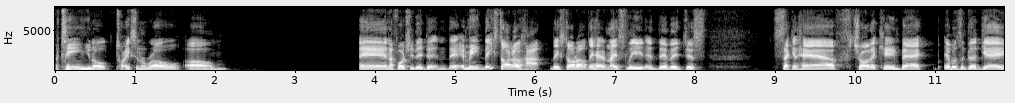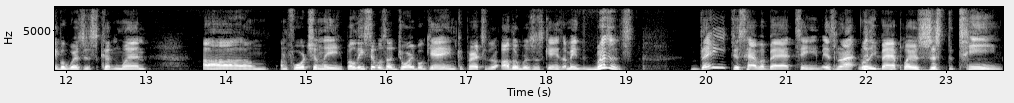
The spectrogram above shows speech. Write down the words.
a team, you know, twice in a row. Um, and unfortunately, they didn't. They, I mean, they started out hot. They started out. They had a nice lead, and then they just second half. Charlotte came back. It was a good game, but Wizards couldn't win. Um, unfortunately, but at least it was an enjoyable game compared to the other Wizards games. I mean, the Wizards they just have a bad team. It's not really bad players. It's just the team.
